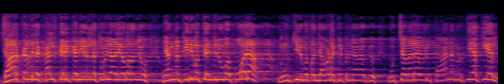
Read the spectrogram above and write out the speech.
ജാർഖണ്ഡിലെ കൽക്കരിക്കനികളിലെ തൊഴിലാളികൾ പറഞ്ഞു ഞങ്ങൾക്ക് ഇരുപത്തിയഞ്ച് രൂപ പോരാ. നൂറ്റി ഇരുപത്തഞ്ച് അവിടെ കിട്ടും ഞങ്ങൾക്ക്. ഉച്ചവരെ ഒരു കാന വൃത്തിയാക്കിയാൽ.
